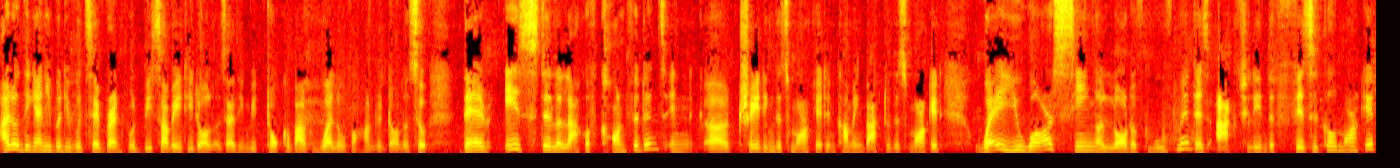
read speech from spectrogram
I don't think anybody would say Brent would be sub $80. I think we'd talk about well over $100. So there is still a lack of confidence in uh, trading this market and coming back to this market. Where you are seeing a lot of movement is actually in the physical market.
